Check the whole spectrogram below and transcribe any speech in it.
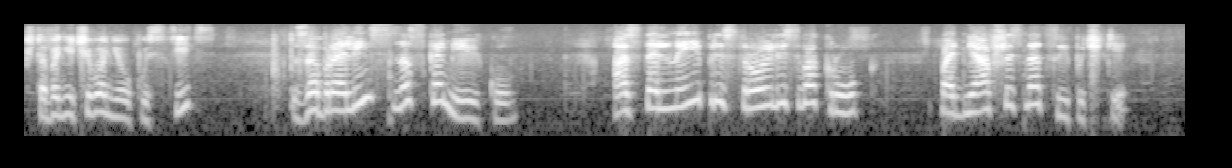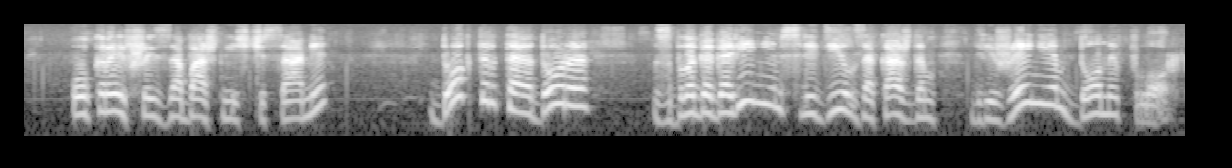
чтобы ничего не упустить, забрались на скамейку. Остальные пристроились вокруг, поднявшись на цыпочки – Укрывшись за башней с часами, доктор Теодора с благоговением следил за каждым движением Доны Флор.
